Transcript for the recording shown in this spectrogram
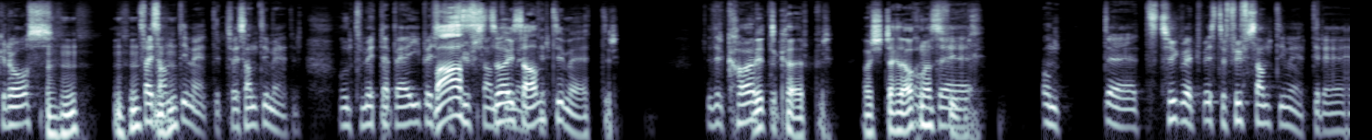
gross. Mhm. Mhm. 2 mhm. cm, 2 cm. Und mit den Beinen bis Was? zu 5 2 cm. Zentimeter? Der Körper. Mit dem Körper. Was ist doch auch noch Und, ein äh, Viech? Und äh, das Zeug wird bis zu 5 cm äh,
